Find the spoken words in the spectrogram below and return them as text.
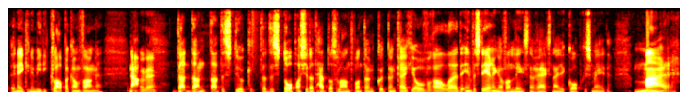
een economie die klappen kan vangen. Nou, dat, dan, dat is natuurlijk dat is top als je dat hebt als land, want dan, dan krijg je overal de investeringen van links naar rechts naar je kop gesmeten. Maar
